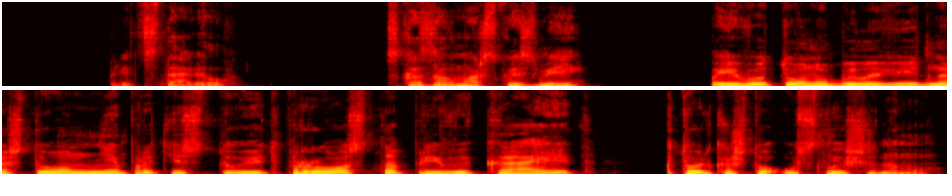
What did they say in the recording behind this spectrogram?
— Представил, — сказал морской змей. По его тону было видно, что он не протестует, просто привыкает к только что услышанному.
